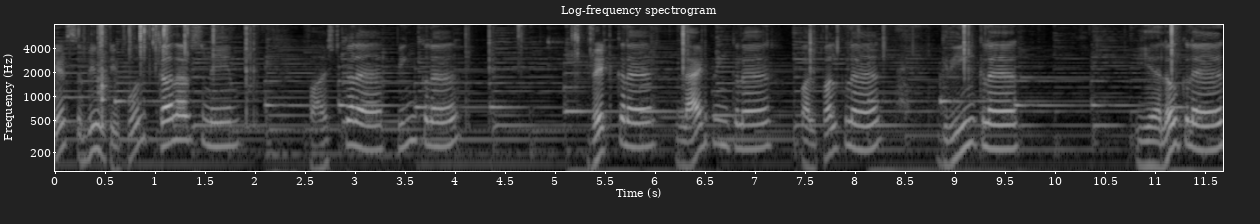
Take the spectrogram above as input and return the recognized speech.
It's beautiful colors name. First color pink color, red color, light pink color, purple color, green color, yellow color,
